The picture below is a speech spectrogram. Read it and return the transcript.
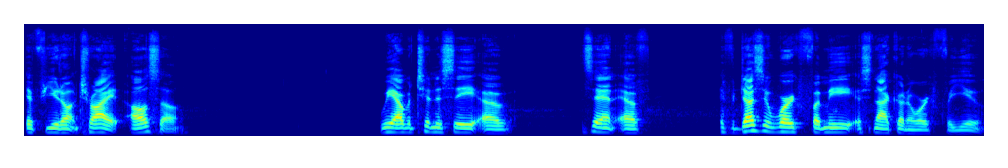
if you don't try it, also. We have a tendency of saying, if, if it doesn't work for me, it's not going to work for you.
